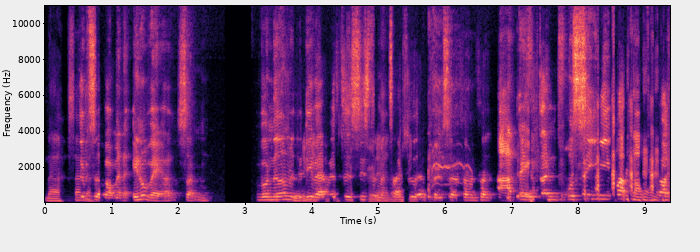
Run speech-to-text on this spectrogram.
Nå, Det sådan. betyder bare, at man er endnu værre, sådan. Hvor nederen ville det lige være, hvis det sidste, man er tager ud af en pølse, og så man sådan, ah, damn, der er en rosin i, what the fuck,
